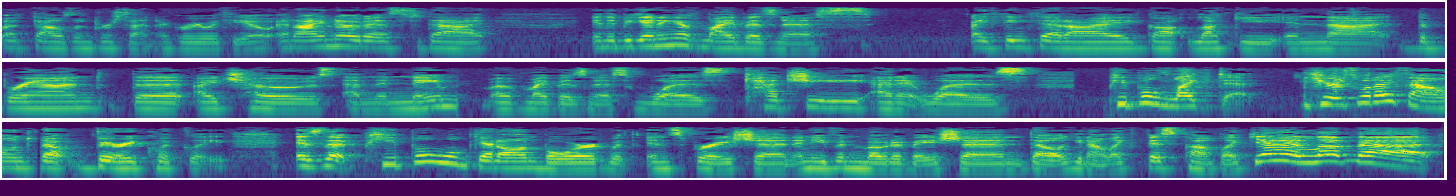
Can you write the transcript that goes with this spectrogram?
a thousand percent agree with you. And I noticed that in the beginning of my business, I think that I got lucky in that the brand that I chose and the name of my business was catchy and it was people liked it. Here's what I found out very quickly is that people will get on board with inspiration and even motivation. They'll, you know, like fist pump, like, yeah, I love that.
